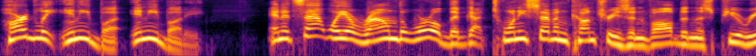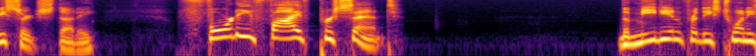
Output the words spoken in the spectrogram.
Hardly anybody, anybody. And it's that way around the world. They've got 27 countries involved in this Pew Research study. 45%, the median for these 20,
